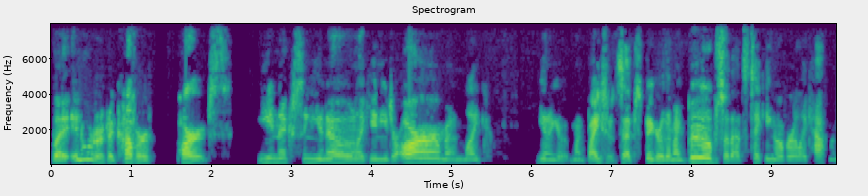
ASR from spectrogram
But in order to cover parts you next thing you know like you need your arm and like you know your, my biceps bigger than my boobs so that's taking over like half my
